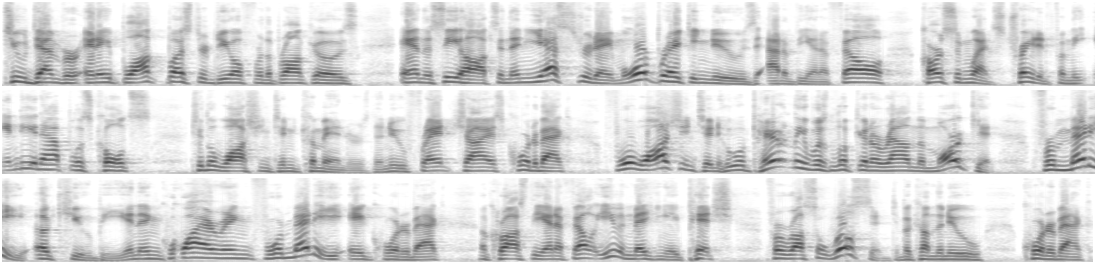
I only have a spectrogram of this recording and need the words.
to Denver in a blockbuster deal for the Broncos and the Seahawks. And then yesterday, more breaking news out of the NFL. Carson Wentz traded from the Indianapolis Colts to the Washington Commanders, the new franchise quarterback for Washington, who apparently was looking around the market for many a QB and inquiring for many a quarterback across the NFL, even making a pitch for Russell Wilson to become the new quarterback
